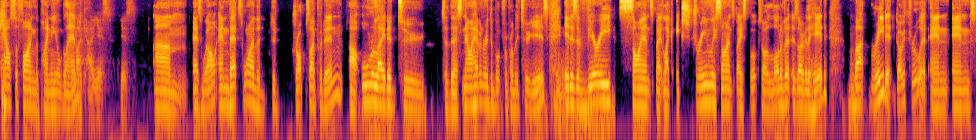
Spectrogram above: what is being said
calcifying the pineal gland. Okay, yes, yes. um, as well, and that's why the, the drops I put in are all related to to this. Now I haven't read the book for probably two years. Mhm. It is a very science based, like extremely science based book, so a lot of it is over the head. Mhm. But read it, go through it, and and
